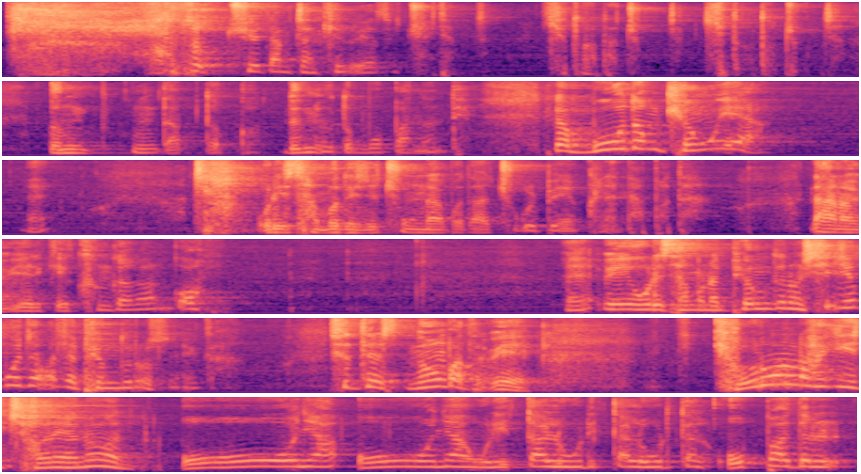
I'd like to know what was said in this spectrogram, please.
계속 주장창 기도해서 주장창 기도하다 죽자. 기도도 죽자. 응, 응답도 없고 능력도 못 받는데. 그러니까 모든 경우야 예? 자 우리 사모도 이제 죽나 보다. 죽을 병이 걸렸나 보다. 나는 왜 이렇게 건강한고? 예? 왜 우리 사모는 병들어 시집 오자마자 병들었으니까. 스트레스 너무 받아. 왜 결혼하기 전에는 오냐 오냐 우리 딸 우리 딸 우리 딸 오빠들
